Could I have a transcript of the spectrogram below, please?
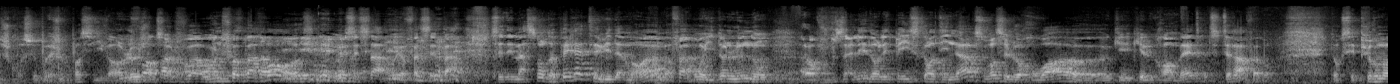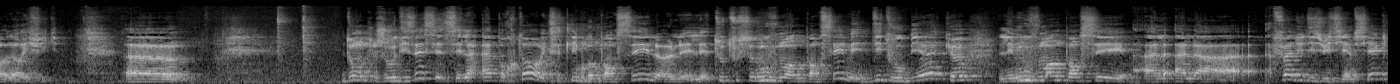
Je ne sais pas, s'il va en loge une seule fois ou une fois par an. Oui, c'est ça. Oui, enfin, c'est pas. C'est des maçons d'opérette, évidemment. Hein, mais enfin, bon, ils donnent le nom. Alors, vous allez dans les pays scandinaves, souvent c'est le roi euh, qui, est, le grand maître, etc. Enfin bon. Donc, c'est purement honorifique. Euh, donc, je vous disais, c'est important avec cette libre pensée, tout, ce mouvement de pensée, mais dites-vous bien que les mouvements de pensée à, la fin du XVIIIe siècle,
